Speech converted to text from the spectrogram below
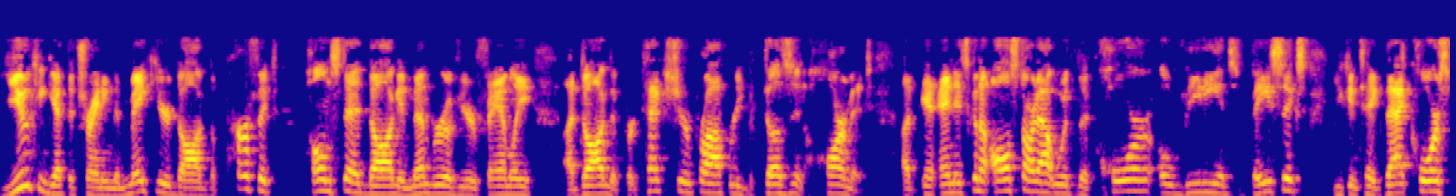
you can get the training to make your dog the perfect homestead dog and member of your family, a dog that protects your property but doesn't harm it. Uh, and it's going to all start out with the core obedience basics. You can take that course.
